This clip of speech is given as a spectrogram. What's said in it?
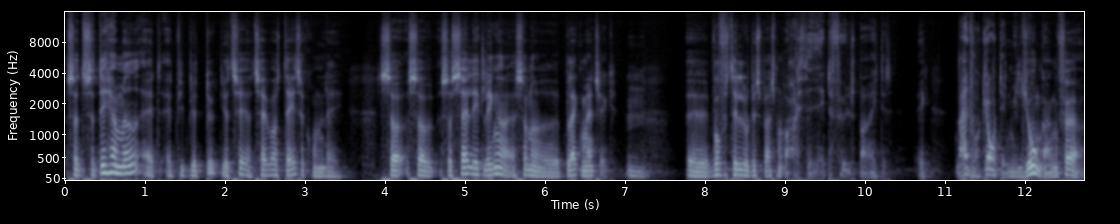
så, så det her med, at, at vi bliver dygtigere til at tage vores datagrundlag, så, så, så salg ikke længere er sådan noget black magic. Mm. Øh, hvorfor stiller du det spørgsmål? Åh, oh, det ved jeg ikke, det føles bare rigtigt. Ikke? Nej, du har gjort det en million gange før.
